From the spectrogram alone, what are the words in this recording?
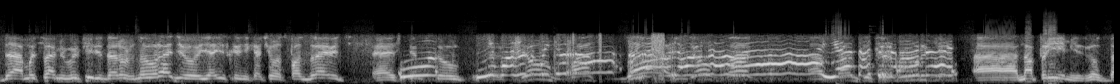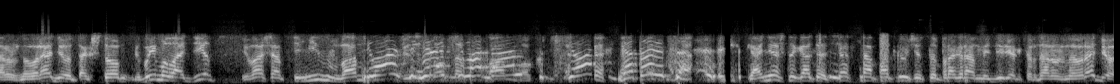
Да, мы с вами в эфире Дорожного радио. Я искренне хочу вас поздравить э, с тем, что... не может ждем быть, ура! Да, Ура, ура, ура, Я так рада! А, на премии «Звезд Дорожного радио». Так что вы молодец, и ваш оптимизм вам... Все, собирать безусловно, чемодан. Все, готовится? Конечно, готов. Сейчас к нам подключится программный директор Дорожного радио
